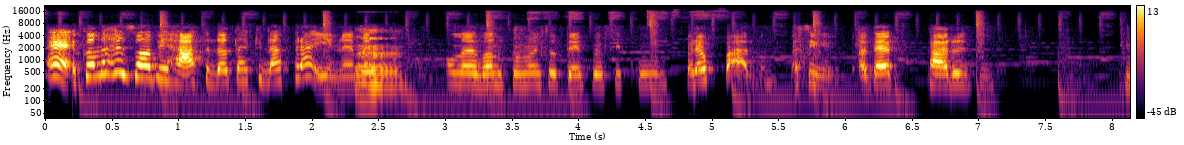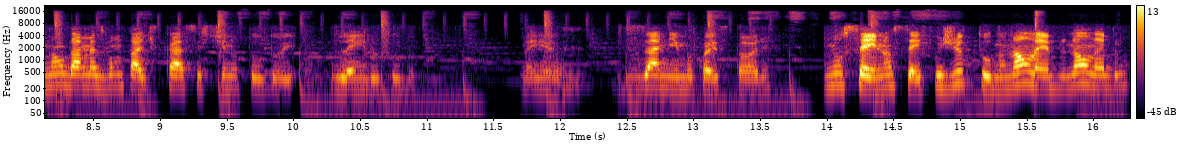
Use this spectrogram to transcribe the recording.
É, quando resolve rápido até que dá pra ir, né? Mas Ah, levando por muito tempo eu fico preocupada. Assim, até paro de. Não dá mais vontade de ficar assistindo tudo e lendo tudo. Meio desanimo com a história. Não sei, não sei. Fugiu tudo. Não lembro, não lembro.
